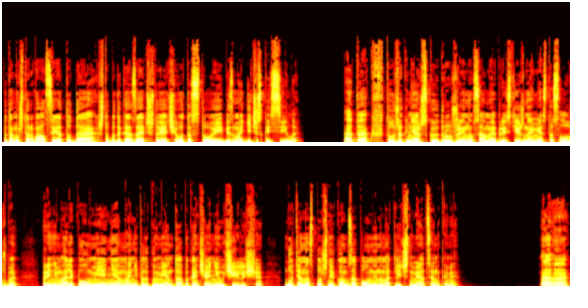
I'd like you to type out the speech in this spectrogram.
потому что рвался я туда, чтобы доказать, что я чего-то стою и без магической силы. А так, в ту же княжескую дружину, самое престижное место службы, принимали по умениям, а не по документу об окончании училища, будь она сплошняком заполненным отличными оценками. «Ага»,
